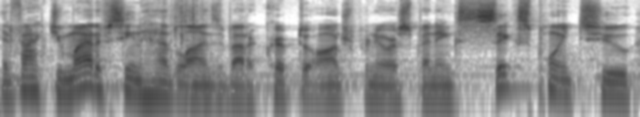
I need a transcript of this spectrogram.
In fact, you might have seen headlines about a crypto entrepreneur spending 6.2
